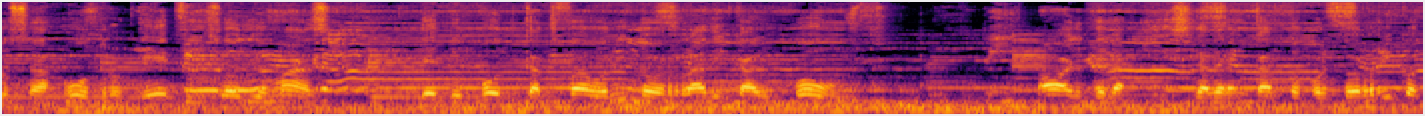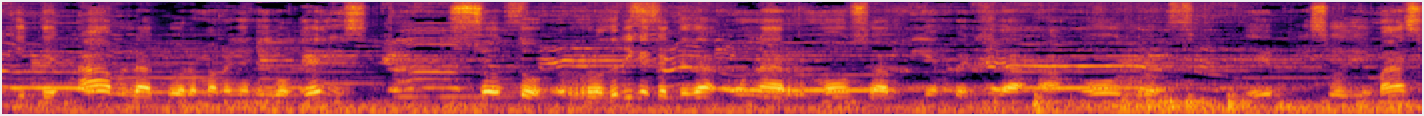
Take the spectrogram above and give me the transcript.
a otro episodio más de tu podcast favorito Radical Post. PR de la Isla del Encanto, Puerto Rico. Aquí te habla tu hermano y amigo Elis Soto Rodríguez, que te da una hermosa bienvenida a otro episodio más.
